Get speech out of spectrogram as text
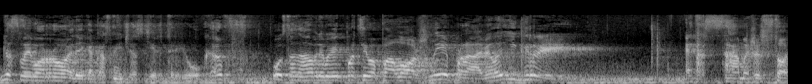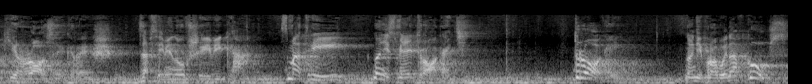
для своего ролика космических трюков, устанавливает противоположные правила игры. Это самый жестокий розыгрыш за все минувшие века. Смотри, но не смей трогать. Трогай, но не пробуй на вкус.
